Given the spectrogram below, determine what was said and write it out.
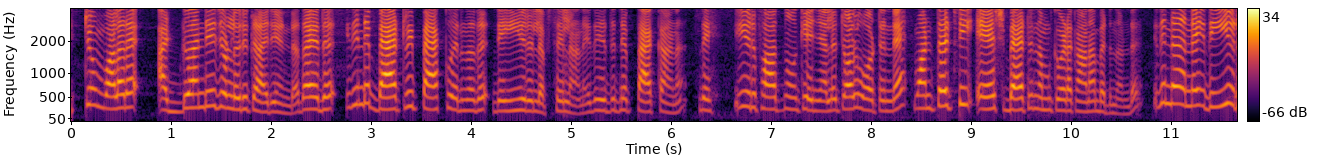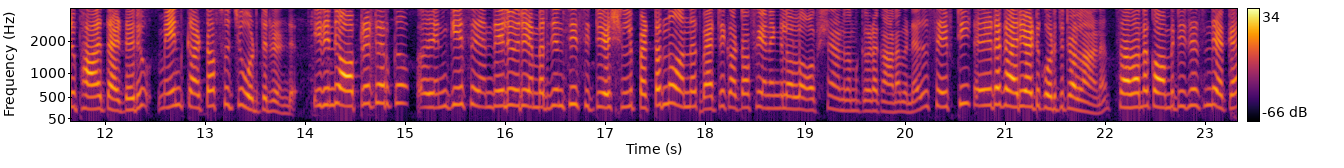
ഏറ്റവും വളരെ അഡ്വാന്റേജ് ഉള്ള ഒരു കാര്യമുണ്ട്. അതായത് ഇതിന്റെ ബാറ്ററി പാക്ക് വരുന്നത് ദേ ഈ ഒരു ലെഫ്റ്റ് സൈഡിലാണ് ഇത് ഇതിന്റെ പാക്കാണ് ദേ ഈ ഒരു ഭാഗത്ത് നോക്കി കഴിഞ്ഞാൽ ട്വൽവ് വോട്ടിന്റെ വൺ തേർട്ടി എച്ച് ബാറ്ററി നമുക്ക് ഇവിടെ കാണാൻ പറ്റുന്നുണ്ട്. ഇതിന്റെ തന്നെ ഇത് ഈ ഒരു ഭാഗത്തായിട്ട് ഒരു മെയിൻ കട്ട് ഓഫ് സ്വിച്ച് കൊടുത്തിട്ടുണ്ട് ഇതിന്റെ ഓപ്പറേറ്റർക്ക് ഇൻ കേസ് എന്തെങ്കിലും ഒരു എമർജൻസി സിറ്റുവേഷനിൽ പെട്ടെന്ന് വന്ന് ബാറ്ററി കട്ട് ഓഫ് ചെയ്യണമെങ്കിലുള്ള ഓപ്ഷനാണ് നമുക്ക് ഇവിടെ കാണാൻ പറ്റുന്നത്. അത് സേഫ്റ്റിയുടെ കാര്യമായിട്ട് കൊടുത്തിട്ടുള്ളതാണ്. സാധാരണ കോമ്പറ്റീറ്റേഴ്സിന്റെ ഒക്കെ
